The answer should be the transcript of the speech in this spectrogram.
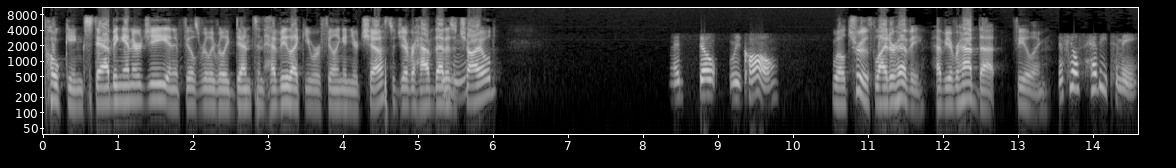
poking, stabbing energy and it feels really, really dense and heavy like you were feeling in your chest. Did you ever have that as a Mhm. child? Don't recall. Well, truth, light or heavy. Have you ever had that feeling? It feels heavy to me.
